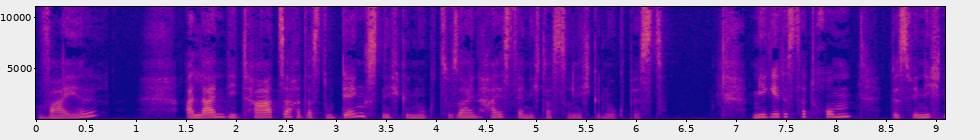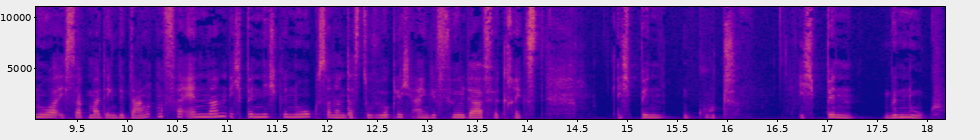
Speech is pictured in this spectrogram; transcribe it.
weil allein die Tatsache, dass du denkst, nicht genug zu sein, heißt ja nicht, dass du nicht genug bist. Mir geht es darum, dass wir nicht nur, ich sag mal, den Gedanken verändern, ich bin nicht genug, sondern dass du wirklich ein Gefühl dafür kriegst, ich bin gut Ich bin genug.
